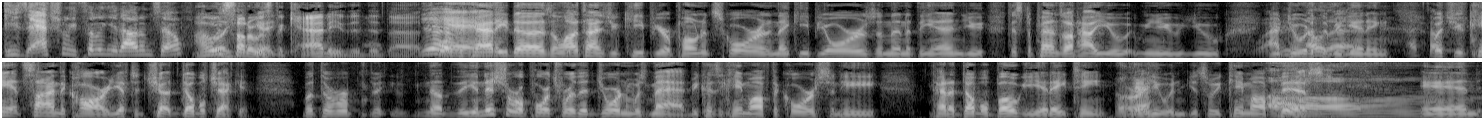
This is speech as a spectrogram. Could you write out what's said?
He's actually filling it out himself. I always Well, thought it yeah, was the caddy that did that. Yeah. well, the caddy does, and a lot of times you keep your opponent's score and they keep yours, and then at the end you just depends on how you you you, I you do it at the that. beginning. But you can't sign the card. You have to ch- double check it. But the rep- no, the initial reports were that Jordan was mad because he came off the course and he had a double bogey at 18, or Okay. he would so he came off pissed. Oh. And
